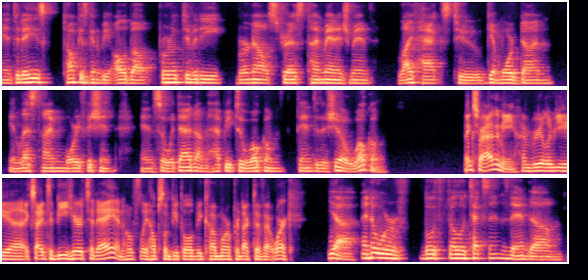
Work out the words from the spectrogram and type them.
And today's talk is going to be all about productivity, burnout, stress, time management, life hacks to get more done in less time, more efficient. And so, with that, I'm happy to welcome Thanh to the show. Welcome. Thanks for having me. I'm really uh, excited to be here today and hopefully help some people become more productive at work. Yeah, I know we're both fellow Texans, and um,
